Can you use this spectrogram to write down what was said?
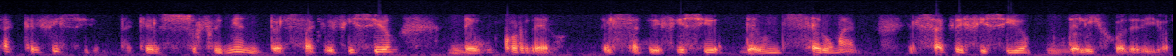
sacrificio, de aquel sufrimiento, el sacrificio de un cordero, el sacrificio de un ser humano, el sacrificio del Hijo de Dios,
